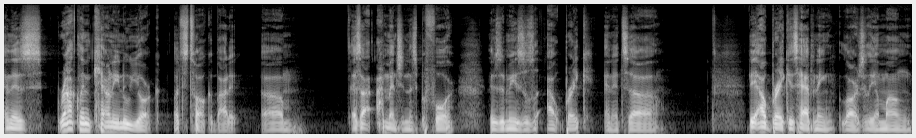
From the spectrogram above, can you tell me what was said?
and there's Rockland County, New York. Let's talk about it. Um, as I, I mentioned this before, there's a measles outbreak, and it's uh, the outbreak is happening largely among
